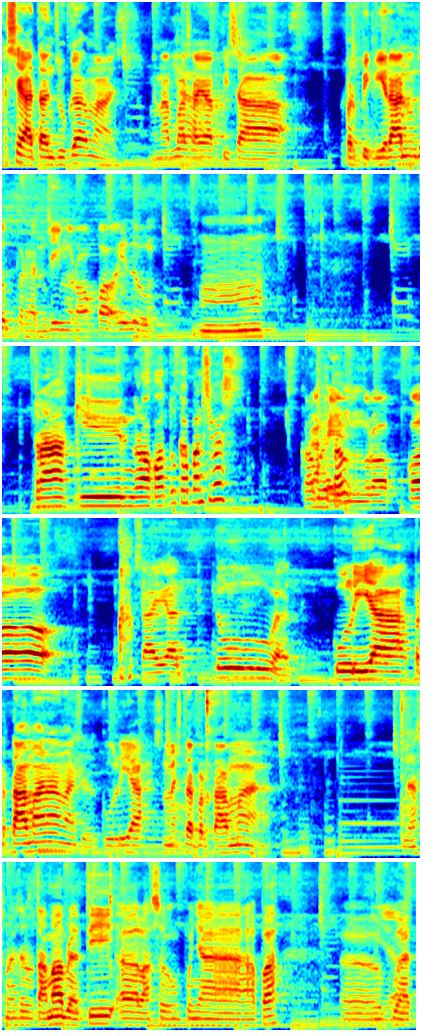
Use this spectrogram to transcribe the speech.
kesehatan juga mas kenapa Iya. saya bisa berpikiran untuk berhenti ngerokok itu Hmm. Terakhir ngerokok tuh kapan sih mas? Kalau boleh tahu? ngerokok saya tuh kuliah pertama nah mas kuliah semester pertama Kelas semester pertama berarti eh, langsung punya apa? eh, Iya, Buat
